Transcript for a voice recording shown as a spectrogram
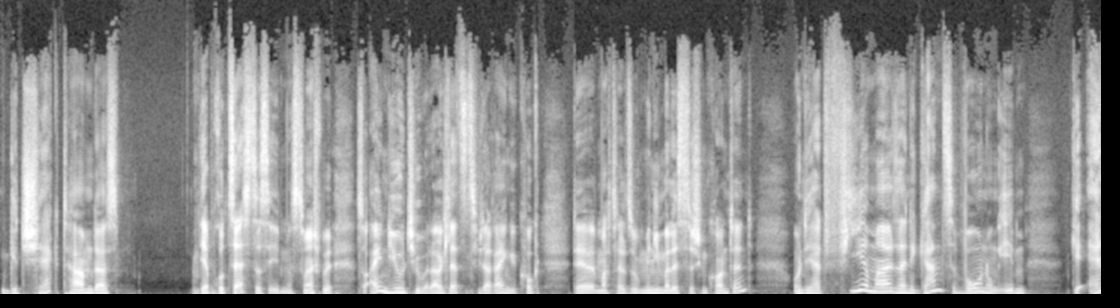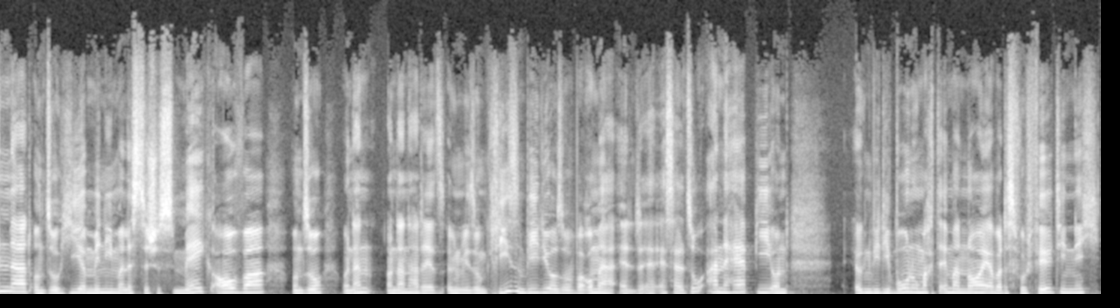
gecheckt haben, dass der Prozess des eben ist. Zum Beispiel so ein YouTuber, da habe ich letztens wieder reingeguckt, der macht halt so minimalistischen Content und der hat viermal seine ganze Wohnung eben geändert und so hier minimalistisches Makeover und so. Und dann, und dann hat er jetzt irgendwie so ein Krisenvideo, so warum er, er ist halt so unhappy und irgendwie die Wohnung macht er immer neu, aber das fulfillt ihn nicht.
